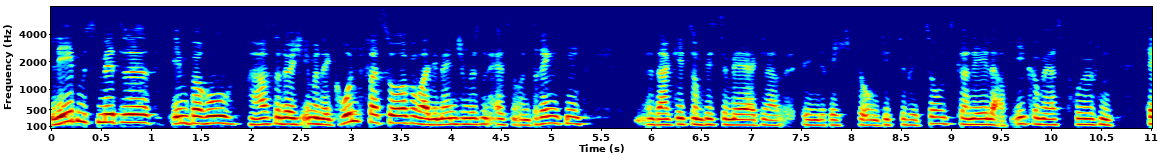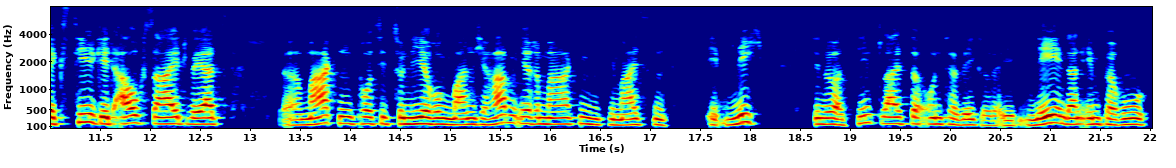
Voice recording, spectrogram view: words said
Lebensmittel in Peru hast du natürlich immer eine Grundversorgung, weil die Menschen müssen essen und trinken. Da geht es ein bisschen mehr in Richtung Distributionskanäle auf E-Commerce prüfen. Textil geht auch seitwärts. Äh, Markenpositionierung, manche haben ihre Marken, die meisten eben nicht, sind nur als Dienstleister unterwegs oder eben nähen dann in Peru.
